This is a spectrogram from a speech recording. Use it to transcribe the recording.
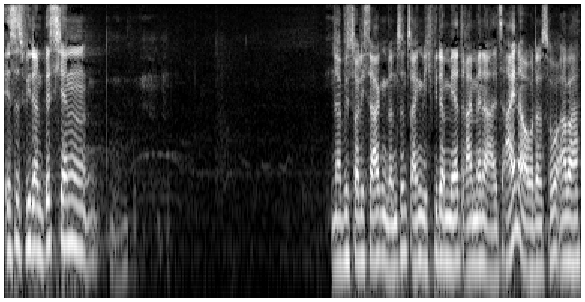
ist es wieder ein bisschen, na, wie soll ich sagen, dann sind es eigentlich wieder mehr drei Männer als einer oder so, aber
